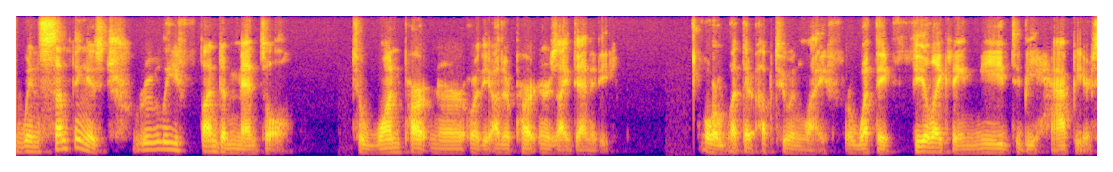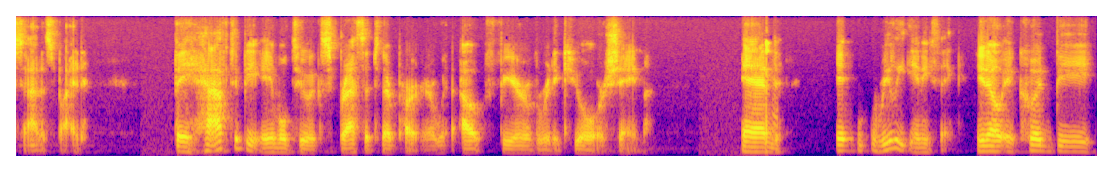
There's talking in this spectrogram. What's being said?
when something is truly fundamental to one partner or the other partner's identity or what they're up to in life or what they feel like they need to be happy or satisfied they have to be able to express it to their partner without fear of ridicule or shame. And it really anything. You know it could be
